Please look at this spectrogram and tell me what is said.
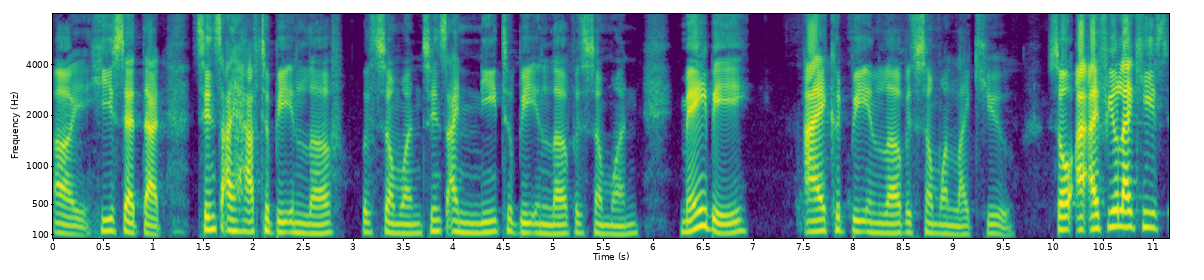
uh, he said that since I have to be in love with someone, since I need to be in love with someone, maybe I could be in love with someone like you. So I, I feel like he's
